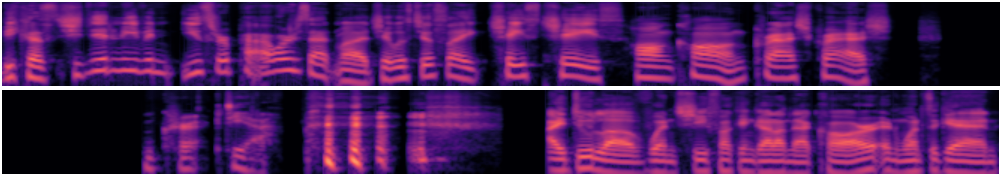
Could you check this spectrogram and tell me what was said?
Because she didn't even use her powers that much. It was just like chase, chase, Hong Kong, crash, crash. Correct. Yeah. I do love when she fucking got on that car, and once again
